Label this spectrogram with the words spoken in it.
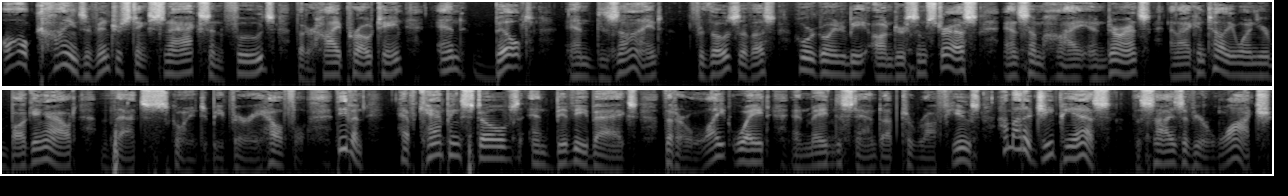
all kinds of interesting snacks and foods that are high protein and built and designed for those of us who are going to be under some stress and some high endurance. And I can tell you when you're bugging out, that's going to be very helpful. They even have camping stoves and bivy bags that are lightweight and made to stand up to rough use. How about a GPS the size of your watch?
